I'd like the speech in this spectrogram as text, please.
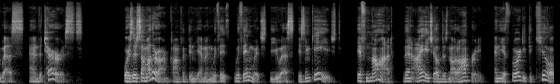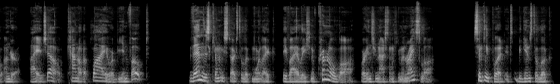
US and the terrorists? Or is there some other armed conflict in Yemen within which the US is engaged? If not, then IHL does not operate, and the authority to kill under IHL cannot apply or be invoked. Then this killing starts to look more like a violation of criminal law or international human rights law. Simply put, it begins to look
